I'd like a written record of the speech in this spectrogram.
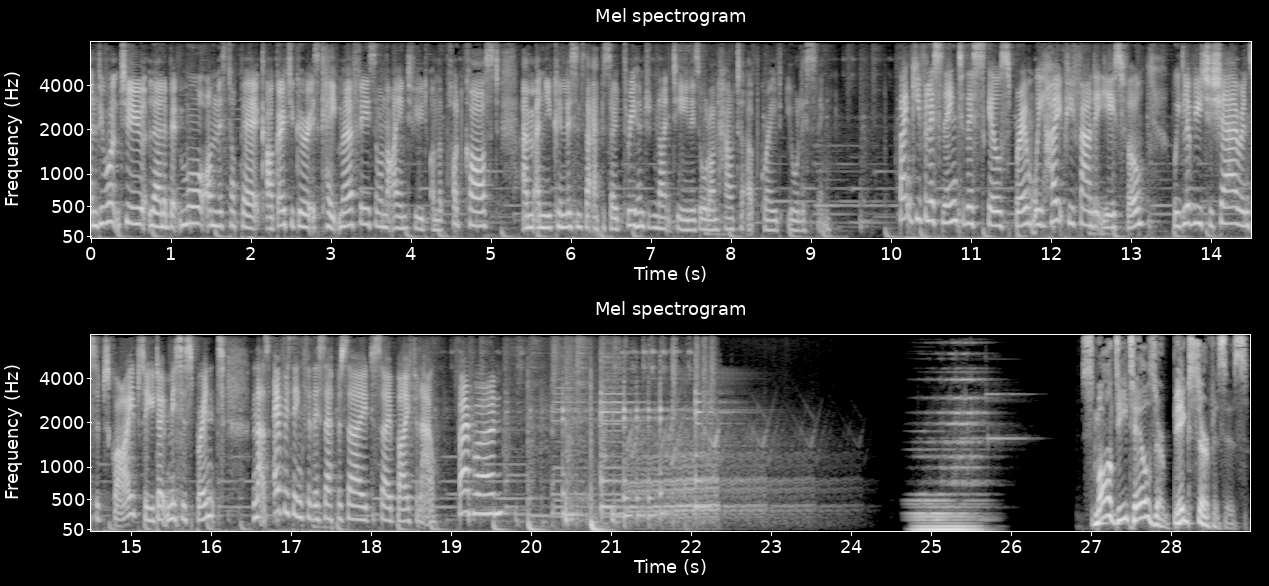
And if you want to learn a bit more on this topic, our go to guru is Kate Murphy, someone that I interviewed on the podcast. Um, and you can listen to that episode 319, is all on how to upgrade your listening. Thank you for listening to this skills sprint. We hope you found it useful. We'd love you to share and subscribe so you don't miss a sprint. And that's everything for this episode. So bye for now. Bye, everyone. Small details are big surfaces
